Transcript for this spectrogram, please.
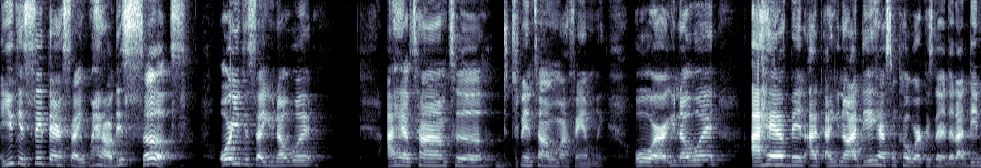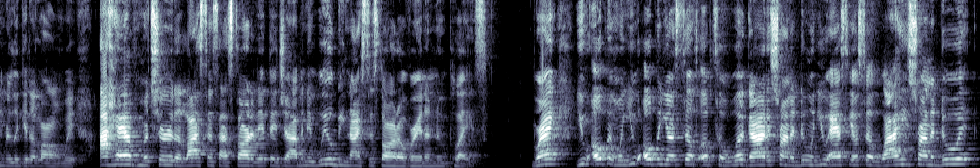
And you can sit there and say, wow, this sucks. Or you can say, you know what? I have time to spend time with my family. Or, you know what? I have been, I, I, you know, I did have some coworkers there that I didn't really get along with. I have matured a lot since I started at that job, and it will be nice to start over in a new place right? You open when you open yourself up to what God is trying to do and you ask yourself why he's trying to do it.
